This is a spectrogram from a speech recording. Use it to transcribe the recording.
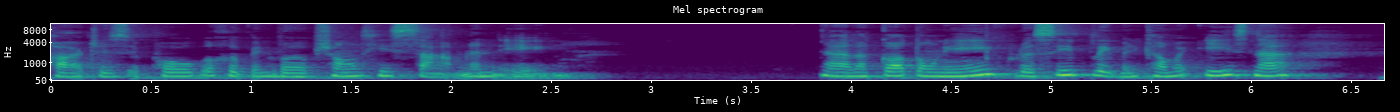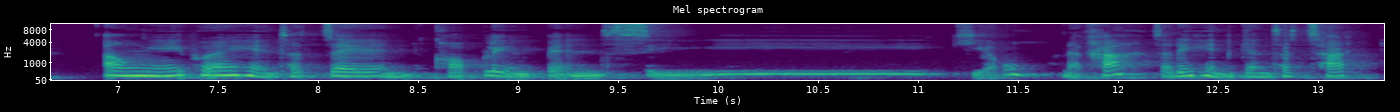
participle ก็คือเป็น verb ช่องที่ 3 นั่นเองนะแล้วก็ตรงนี้คุณซี่เปลี่ยนเป็นคำว่า is นะ เอางี้เพื่อให้เห็นชัดเจน ขอเปลี่ยนเป็นสีเขียวนะคะ จะได้เห็นกันชัดๆ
